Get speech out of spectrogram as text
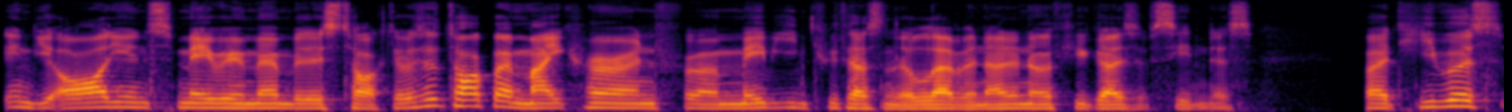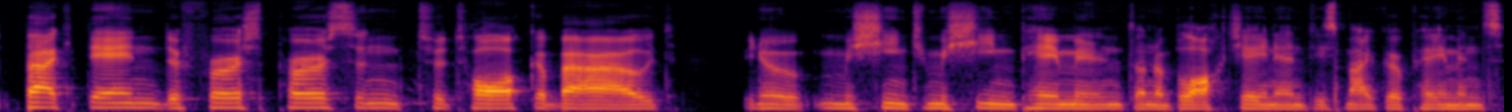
in the audience may remember this talk. There was a talk by Mike Hearn from maybe in 2011. I don't know if you guys have seen this, but he was back then the first person to talk about you know machine to machine payment on a blockchain and these micropayments.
